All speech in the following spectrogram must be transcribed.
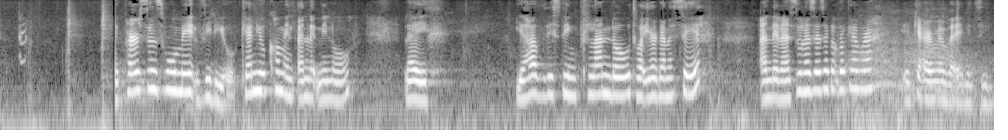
the persons who made video can you comment and let me know? Like you have this thing planned out what you're gonna say and then as soon as I take up the camera you can't remember anything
